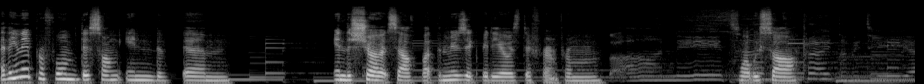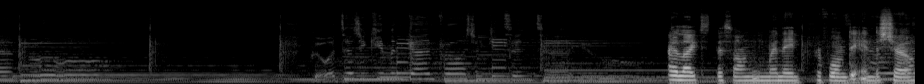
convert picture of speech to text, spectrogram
I think they performed this song in the um in the show itself, but the music video is different from what we saw. I liked the song when they performed it in the show.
